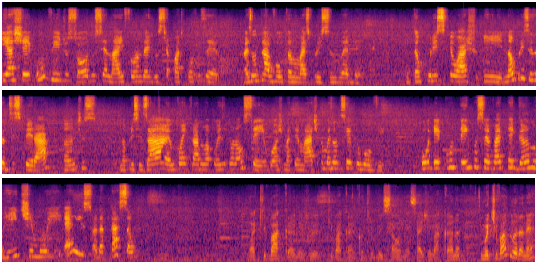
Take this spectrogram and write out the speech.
E achei um vídeo só do Senai falando da indústria 4.0, mas não estava voltando mais para o ensino do EBEC. Então, por isso eu acho que não precisa desesperar antes, não precisa, ah, eu vou entrar numa coisa que eu não sei, eu gosto de matemática, mas eu não sei o que eu vou ver. Porque com o tempo você vai pegando o ritmo e é isso, adaptação. Ah, que bacana, Júlio, que bacana contribuição, mensagem bacana e motivadora, né?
